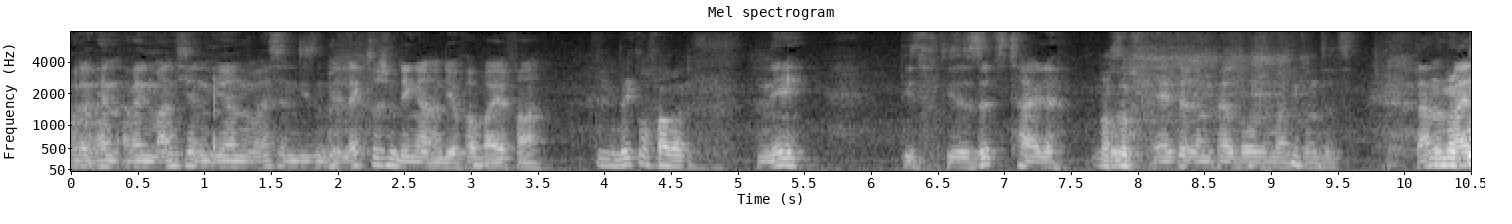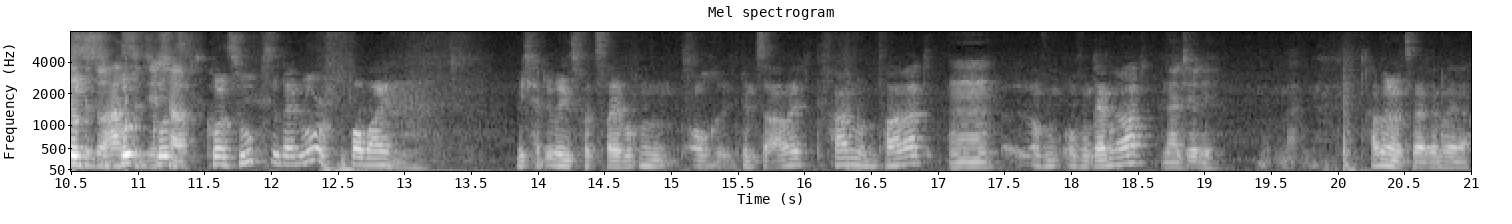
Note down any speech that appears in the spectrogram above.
Oder wenn, wenn manche in ihren, weißt du, in diesen elektrischen Dingern an dir vorbeifahren. Die Elektrofahrrad. Nee, diese, diese Sitzteile, wo Also. älteren Personen immer drin sitzen. Dann weißt kurz, du, du hast kurz, es kurz, geschafft. kurz hupst und dein Wurf vorbei. Mich hat übrigens vor zwei Wochen auch, ich bin zur Arbeit gefahren mit dem Fahrrad, Mhm, auf, dem- auf dem Rennrad. natürlich. Habe nur zwei Rennräder.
